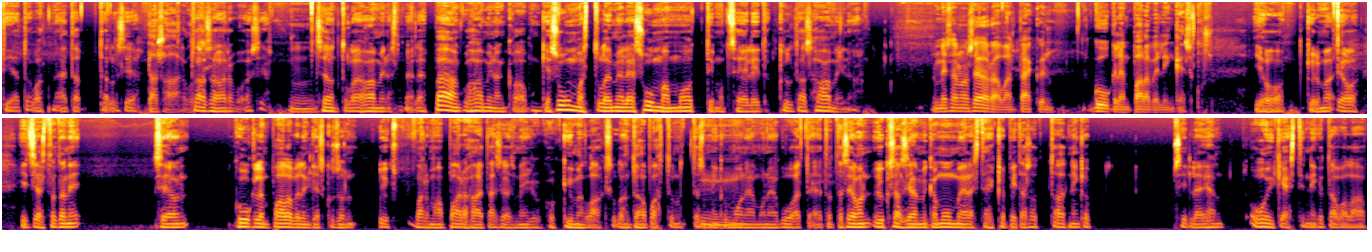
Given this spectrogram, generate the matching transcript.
tiet ovat näitä tällaisia Tasa-arvo. tasa-arvoisia. Mm. Se on tulee Haminasta mieleen. Pää on kuin Haminan kaupunki. Ja summasta tulee mieleen summan motti, mutta se ei liity kyllä taas Haminaan. No me sanon seuraavan täkyn. Googlen palvelinkeskus. Joo, kyllä mä, joo. Itse asiassa tota, niin, se on, Googlen palvelinkeskus on yksi varmaan parhaita asioita, mikä koko Kymenlaaksolla on tapahtunut tässä mm. niin moneen moneen vuoteen. Ja tota, se on yksi asia, mikä mun mielestä ehkä pitäisi ottaa niin kuin, sille ihan oikeasti niin kuin, tavallaan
